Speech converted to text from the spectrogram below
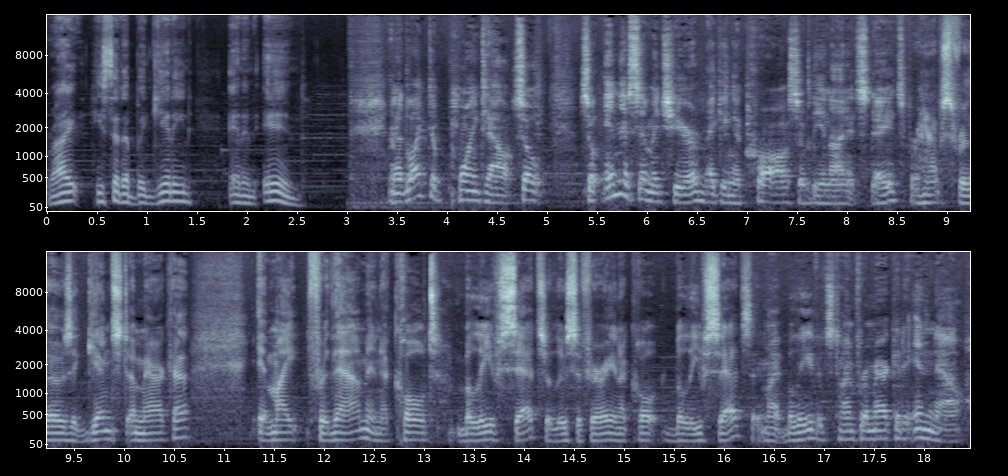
right? He said a beginning and an end. And I'd like to point out, so so in this image here, making a cross of the United States, perhaps for those against America, it might for them in occult belief sets or Luciferian occult belief sets, they might believe it's time for America to end now.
